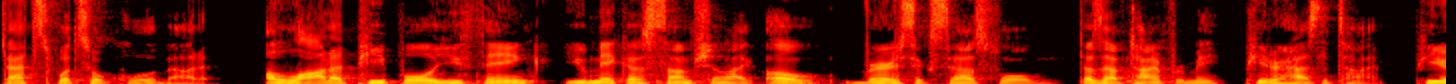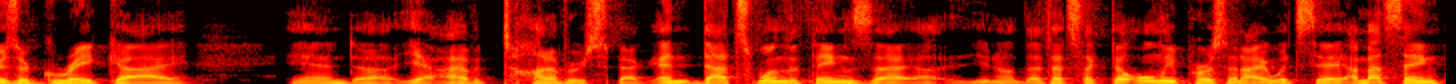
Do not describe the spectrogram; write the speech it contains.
That's what's so cool about it. A lot of people, you think, you make an assumption like, oh, very successful, doesn't have time for me. Peter has the time. Peter's a great guy. And uh, yeah, I have a ton of respect. And that's one of the things that, uh, you know, that, that's like the only person I would say. I'm not saying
